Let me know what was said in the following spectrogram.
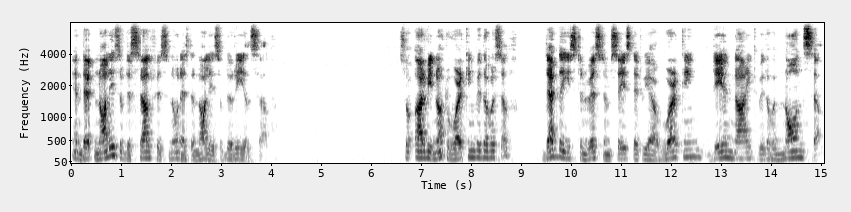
And that knowledge of the self is known as the knowledge of the real self. So are we not working with ourselves? That the Eastern wisdom says that we are working day and night with our non-self.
